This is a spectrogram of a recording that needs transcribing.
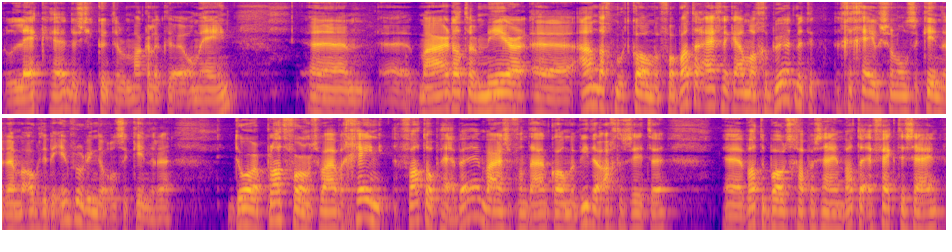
lek, hè, dus je kunt er makkelijk omheen. Ehm, eh, maar dat er meer uh, aandacht moet komen voor wat er eigenlijk allemaal gebeurt met de gegevens van onze kinderen, maar ook de beïnvloeding door onze kinderen. Door platforms waar we geen vat op hebben en waar ze vandaan komen, wie erachter zitten, wat de boodschappen zijn, wat de effecten zijn.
